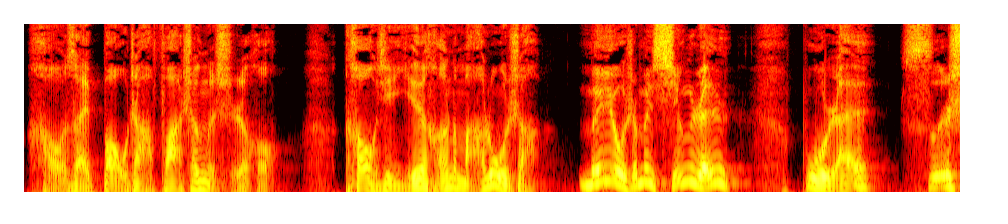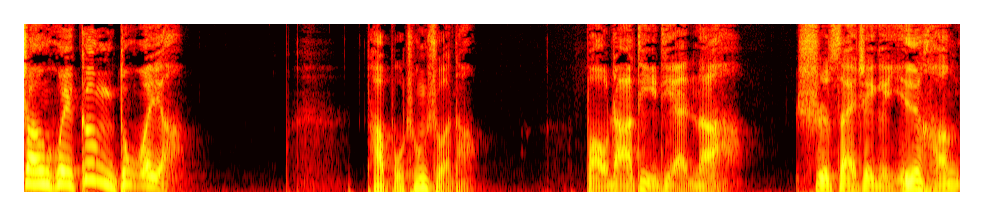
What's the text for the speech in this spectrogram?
好在爆炸发生的时候，靠近银行的马路上没有什么行人，不然死伤会更多呀。”他补充说道：“爆炸地点呢，是在这个银行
